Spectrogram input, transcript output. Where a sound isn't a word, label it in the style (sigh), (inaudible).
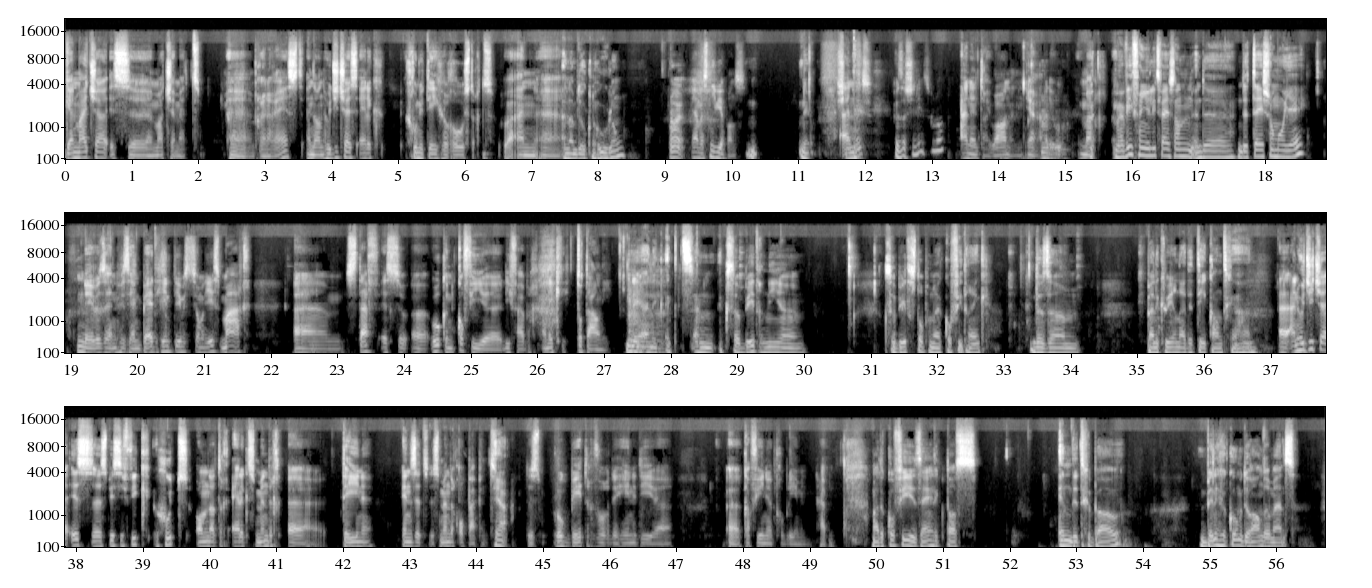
Genmaicha is eh, matcha met eh, bruine rijst. En dan hojicha is eigenlijk groene thee geroosterd. En, eh, En dan je ook nog oolong. Oh ja. ja, maar het is niet Japans. Nee. En, Is dat Chinees oolong? en in Taiwan. En, ja, allee, ook. maar Maar wie van jullie twee is dan de, de thee sommelier? nee, we zijn, we zijn beide geen thee-sommeliers. Maar ehm Stef is eh, ook een koffieliefhebber. en ik totaal niet. Nee, en ik, ik, en ik zou beter niet... eh, ik zou beter stoppen met koffie drinken. Dus ehm, ben ik weer naar de theekant gegaan. Eh, en hojicha is eh, specifiek goed, omdat er eigenlijk dus minder eh theïne in zit. Dus minder oppeppend. Ja. Dus ook beter voor degenen die eh eh cafeïneproblemen hebben. Maar de koffie is eigenlijk pas in dit gebouw binnengekomen door andere mensen.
